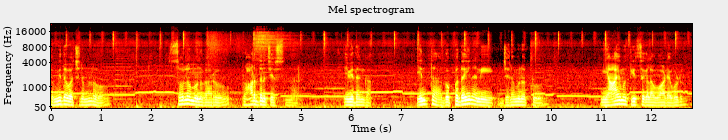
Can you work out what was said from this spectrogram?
తొమ్మిదవ వచనంలో సోలోమోన్ గారు ప్రార్థన చేస్తున్నారు. ఈ విధంగా ఇంత గొప్పదైన నీ జనమునకు న్యాయము తీర్చగల వాడెవడు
